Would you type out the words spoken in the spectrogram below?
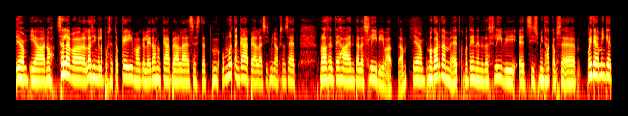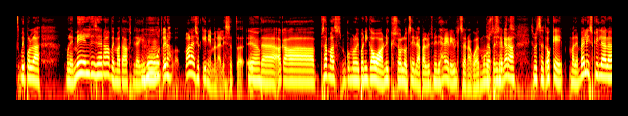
yeah. ja noh, selle ma lasin ka lõpuks, et okei okay,, ma küll ei tahtnud käe peale, sest et kui ma mõtlen käe peale, siis minu jaoks on see, et ma lasen teha endale sliivi, vaata yeah.. ma kardan, et kui ma teen endale sliivi, et siis mind hakkab see, ma ei tea, mingi hetk võib-olla mulle ei meeldi see enam või ma tahaks midagi mm -hmm. muud või noh, ma olen siuke inimene lihtsalt, et äh, aga samas, kui mul juba nii kaua on üks olnud selja peal, mis mind ei häiri üldse nagu, et ma unustan isegi ära, siis mõtlesin, et okei okay,, ma teen välisküljele,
